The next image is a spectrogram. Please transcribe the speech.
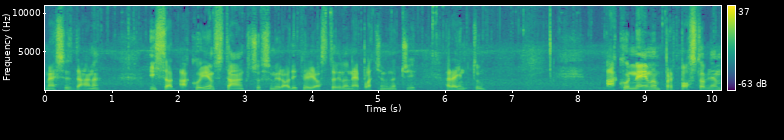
mesec dana, i sad, ako imam stan, što su mi roditelji ostavili, ne plaćam, znači, rentu, ako nemam, pretpostavljam,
